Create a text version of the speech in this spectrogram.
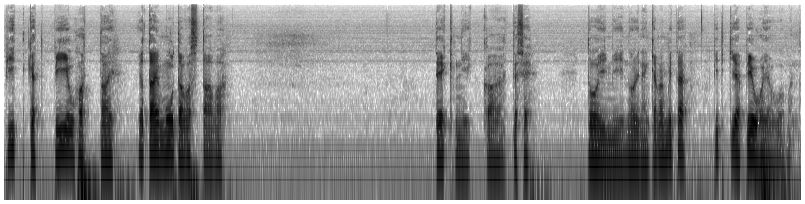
Pitkät piuhat tai jotain muuta vastaavaa tekniikkaa, että se toimii noin, enkä mä mitä pitkiä piuhoja huomannut.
